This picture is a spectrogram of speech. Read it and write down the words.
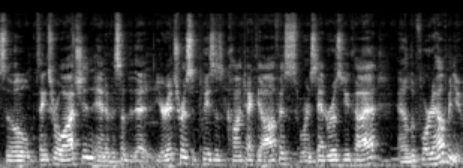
So thanks for watching. And if it's something that you're interested, please just contact the office. We're in Santa Rosa, Ukiah, and I look forward to helping you.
